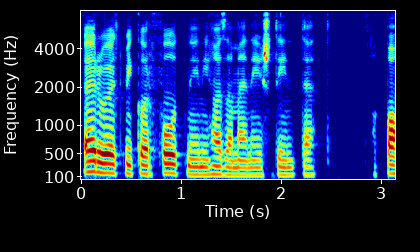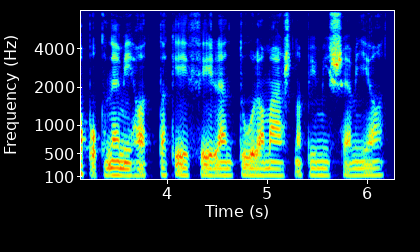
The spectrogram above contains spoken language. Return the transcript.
Örült, mikor Fót néni hazamenést intett. A papok nem ihattak éjfélen túl a másnapi mise miatt.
